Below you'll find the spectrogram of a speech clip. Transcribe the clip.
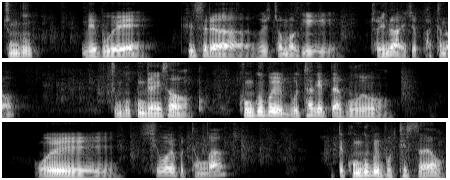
중국 내부에 큐세라 그 점막이 저희는 아니죠 파트너. 중국 공장에서 공급을 못하겠다고 올 10월부터인가? 그때 공급을 못했어요.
